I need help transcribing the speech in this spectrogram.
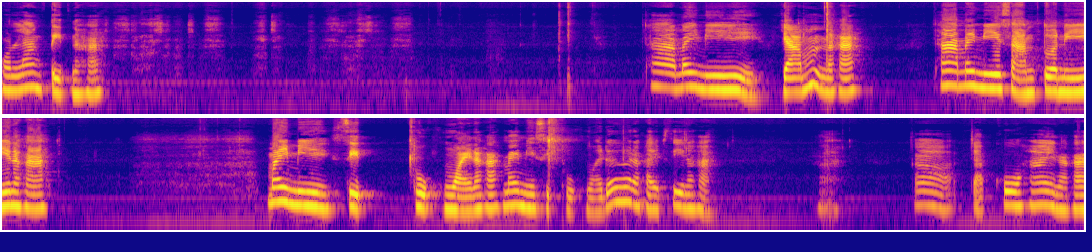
บนล่างติดนะคะ ถ้าไม่มีย้ำนะคะ ถ้าไม่มีสามตัวนี้นะคะ ไม่มีสิทธิ์ถูกหวยนะคะ ไม่มีสิทธิ์ถูกหวยเด้อนะคะ FC นะคะ ก็จับคู่ให้นะคะ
